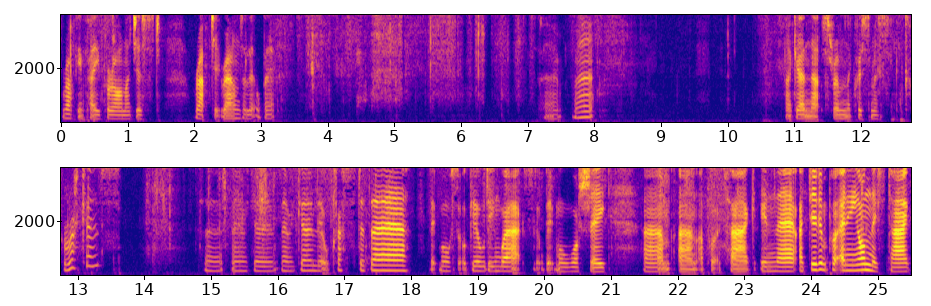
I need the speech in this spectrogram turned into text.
wrapping paper on, I just wrapped it round a little bit. So that. Again, that's from the Christmas crackers. So there we go, there we go, little cluster there, a bit more sort of gilding wax, a little bit more washi. Um, and I put a tag in there. I didn't put any on this tag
